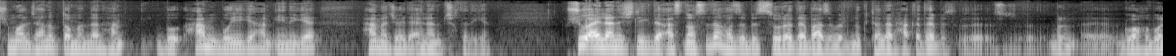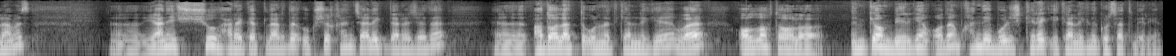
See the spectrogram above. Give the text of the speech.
shimol janub tomondan ham bu ham bo'yiga ham eniga hamma joyda aylanib chiqdi degan. Shu aylanishlikni asnosida hozir biz surada ba'zi bir nuqtalar haqida biz bir guvohi bo'lamiz. Ya'ni shu harakatlarda u kishi qanchalik darajada adolatni o'rnatganligi va alloh taolo imkon bergan odam qanday bo'lishi kerak ekanligini ko'rsatib bergan.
